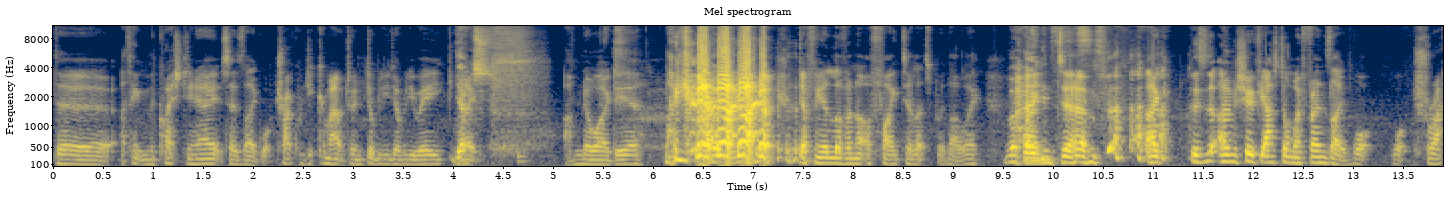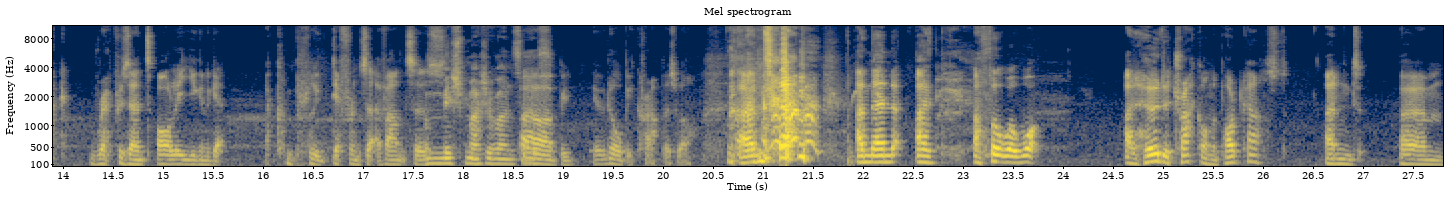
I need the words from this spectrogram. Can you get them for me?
the I think in the questionnaire it says like what track would you come out to in WWE? Yes. Like, I've no idea. Like definitely a lover, not a fighter. Let's put it that way. Right. And um, like there's, I'm sure if you asked all my friends like what what track represents Ollie, you're gonna get a complete different set of answers. A mishmash of answers. Oh, be, it would all be crap as well. And um, and then I I thought, well, what I'd heard a track on the podcast, and um,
